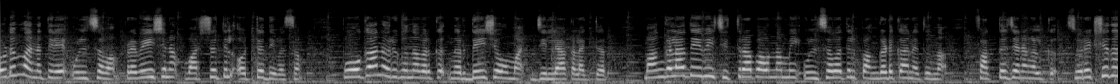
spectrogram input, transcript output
കുമരകം വനത്തിലെ ഉത്സവം പ്രവേശനം വർഷത്തിൽ ഒറ്റ ദിവസം. പോകാൻ ഒരുങ്ങുന്നവർക്ക് നിർദ്ദേശവുമായി ജില്ലാ കളക്ടർ. മംഗളാദേവി ചിത്ര പൗർണമി ഉത്സവത്തിൽ പങ്കെടുക്കാനെത്തുന്ന ഭക്തജനങ്ങൾക്ക് സുരക്ഷിത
